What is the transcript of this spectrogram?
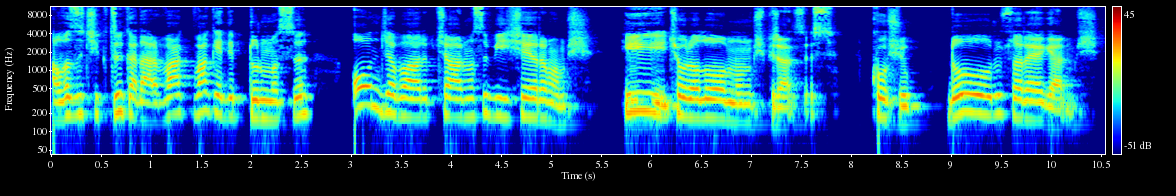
Avazı çıktığı kadar vak vak edip durması, onca bağırıp çağırması bir işe yaramamış. Hiç oralı olmamış prenses. Koşup doğru saraya gelmiş.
